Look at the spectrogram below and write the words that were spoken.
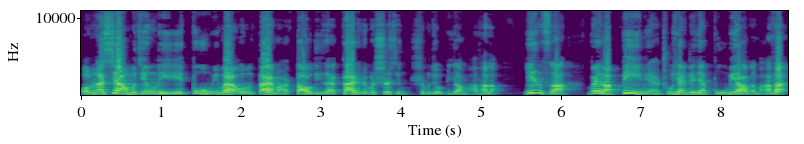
我们的项目经理不明白我们代码到底在干什么事情，是不是就比较麻烦了？因此啊，为了避免出现这些不必要的麻烦，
